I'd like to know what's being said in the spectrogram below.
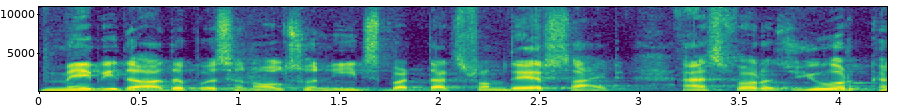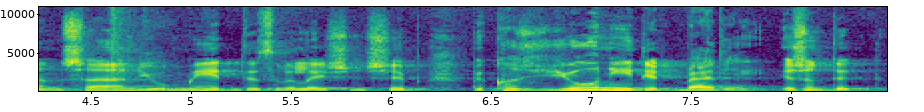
Maybe the other person also needs, but that's from their side. As far as you are concerned, you made this relationship because you need it badly, isn't it?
